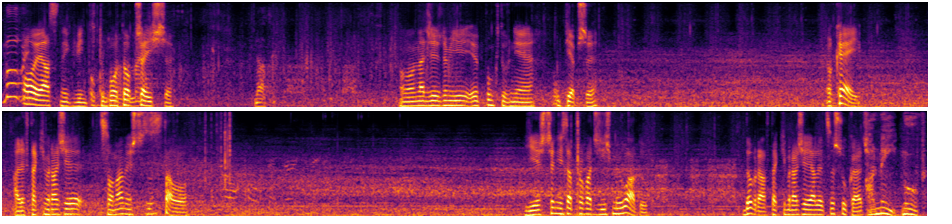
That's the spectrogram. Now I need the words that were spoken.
Move O jasny gwint, tu było to przejście. Nothing. No, mam nadzieję, że mi e, punktów nie upieprzy. Okej. Ale w takim razie, co nam jeszcze zostało? Jeszcze nie zaprowadziliśmy ładu. Dobra, w takim razie ja lecę szukać. On me. Move.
